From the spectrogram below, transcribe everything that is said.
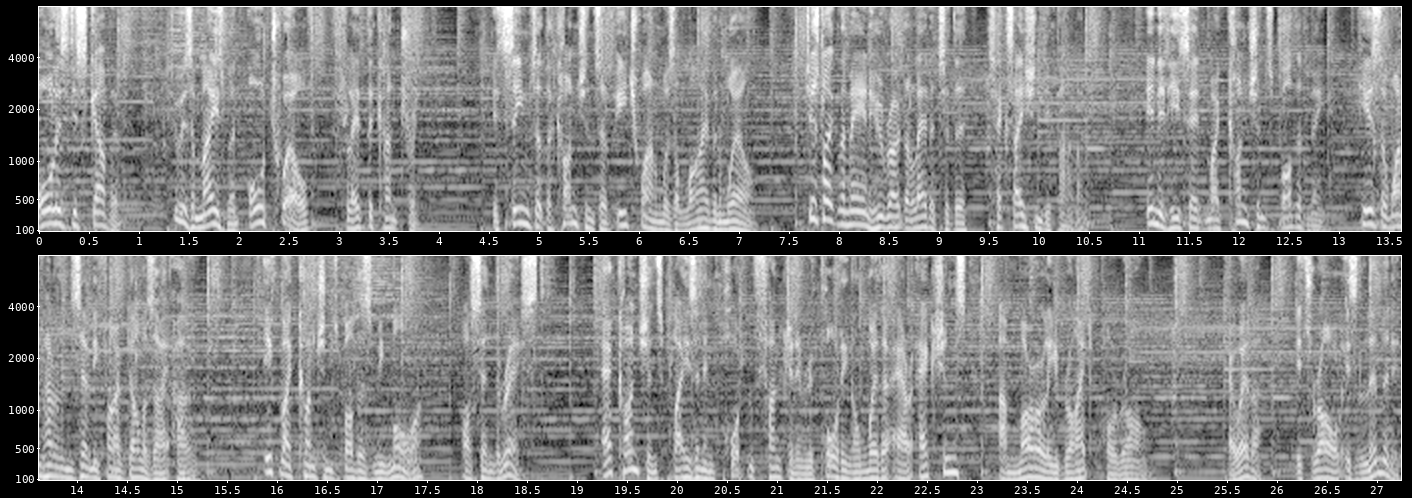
all is discovered. To his amazement, all 12 fled the country. It seems that the conscience of each one was alive and well just like the man who wrote a letter to the taxation department. In it, he said, My conscience bothered me. Here's the $175 I owe. If my conscience bothers me more, I'll send the rest. Our conscience plays an important function in reporting on whether our actions are morally right or wrong. However, its role is limited.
